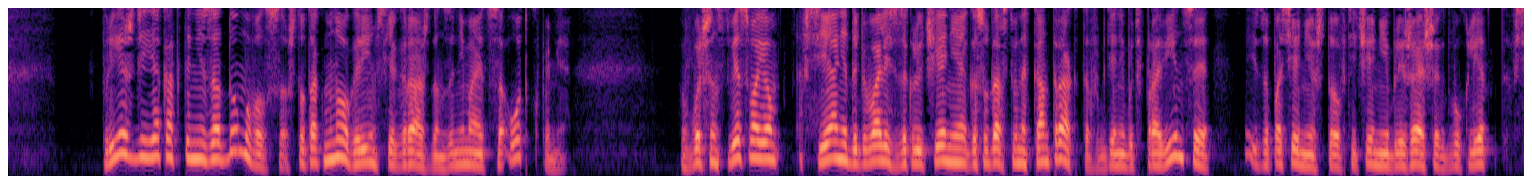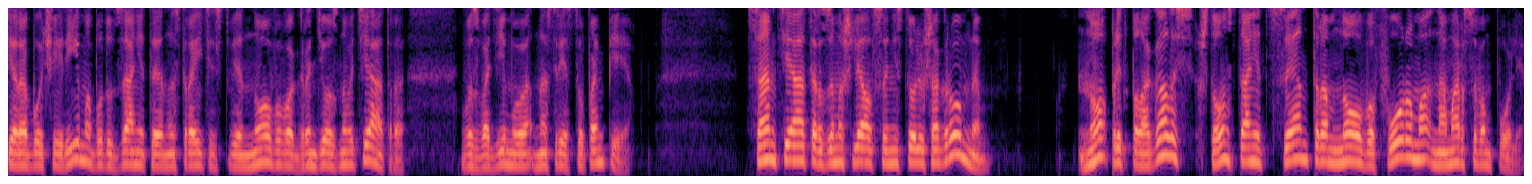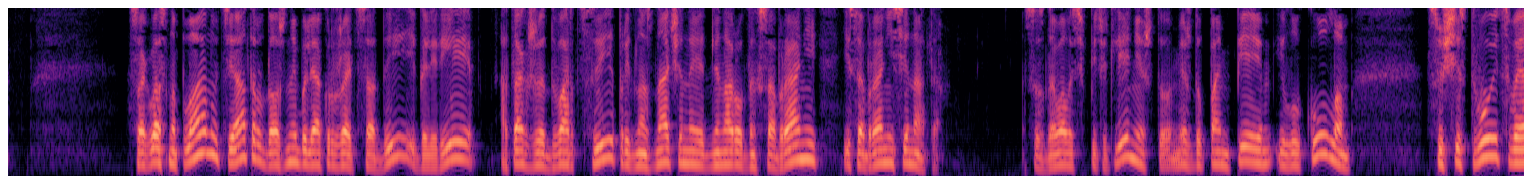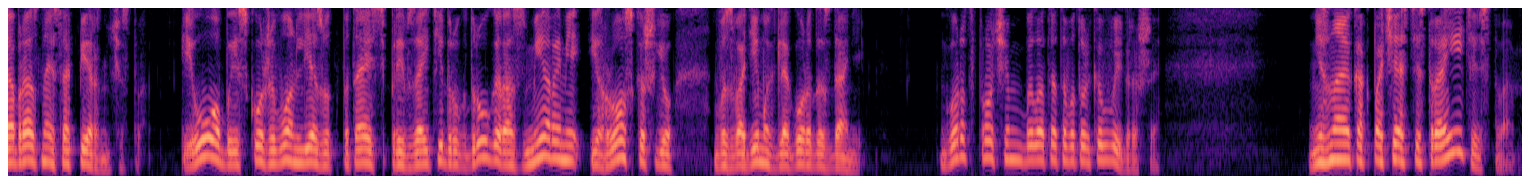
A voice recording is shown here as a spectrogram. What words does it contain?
Прежде я как-то не задумывался, что так много римских граждан занимается откупами. В большинстве своем все они добивались заключения государственных контрактов где-нибудь в провинции из опасения, что в течение ближайших двух лет все рабочие Рима будут заняты на строительстве нового грандиозного театра — возводимого на средства Помпея. Сам театр замышлялся не столь уж огромным, но предполагалось, что он станет центром нового форума на Марсовом поле. Согласно плану, театр должны были окружать сады и галереи, а также дворцы, предназначенные для народных собраний и собраний Сената. Создавалось впечатление, что между Помпеем и Лукуллом существует своеобразное соперничество — и оба из кожи вон лезут, пытаясь превзойти друг друга размерами и роскошью возводимых для города зданий. Город, впрочем, был от этого только в выигрыше. Не знаю, как по части строительства,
